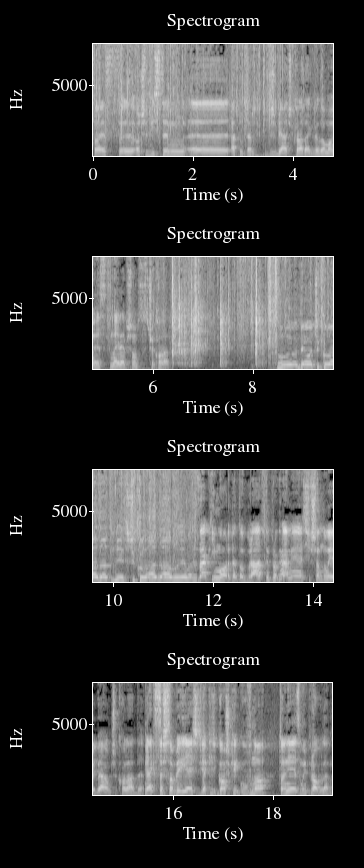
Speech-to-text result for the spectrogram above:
To jest y, oczywistym y, atutem, gdyż biała czekolada, jak wiadomo, jest najlepszą z czekolad. O, biała czekolada to nie jest czekolada, bo nie ma. Zamknij mordę, dobra? W tym programie się szanuje białą czekoladę. Jak chcesz sobie jeść jakieś gorzkie gówno, to nie jest mój problem.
